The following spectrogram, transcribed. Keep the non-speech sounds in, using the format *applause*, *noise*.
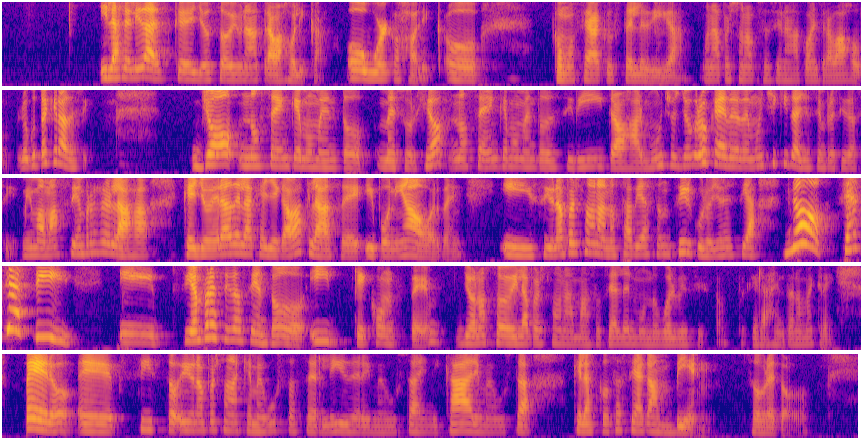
Y la realidad es que yo soy una trabajólica o workaholic o como sea que usted le diga, una persona obsesionada con el trabajo, lo que usted quiera decir. Yo no sé en qué momento me surgió, no sé en qué momento decidí trabajar mucho. Yo creo que desde muy chiquita yo siempre he sido así. Mi mamá siempre relaja que yo era de la que llegaba a clase y ponía orden. Y si una persona no sabía hacer un círculo, yo decía, no, se hace así. Y siempre he sido así en todo. Y que conste, yo no soy la persona más social del mundo, vuelvo, insisto, porque la gente no me cree. Pero eh, sí soy una persona que me gusta ser líder y me gusta indicar y me gusta que las cosas se hagan bien, sobre todo.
